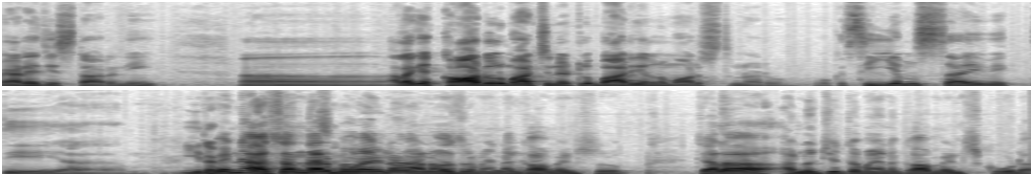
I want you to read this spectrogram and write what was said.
మ్యారేజ్ ఆ, అలాగే కార్లు మార్చినట్లు భార్యలను మారుస్తున్నారు. ఒక సీఎం స్థాయి వ్యక్తి ఇవన్నీ అసందర్భమైన అనవసరమైన కామెంట్స్ చాలా అనుచితమైన కామెంట్స్ కూడా.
